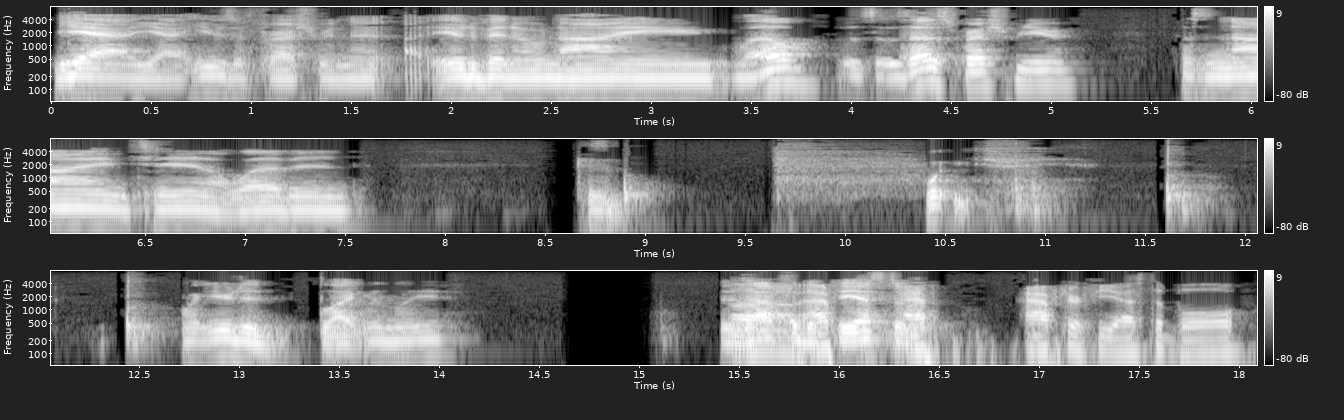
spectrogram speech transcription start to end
Yeah, yeah, he was a freshman. It it would have been 09. Well, was, was that his freshman year? It was 9, 10, 11. Cause, what, what year did Blackmon leave? It was Uh, after the Fiesta, af- after Fiesta Bowl.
